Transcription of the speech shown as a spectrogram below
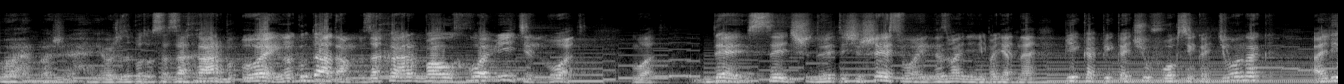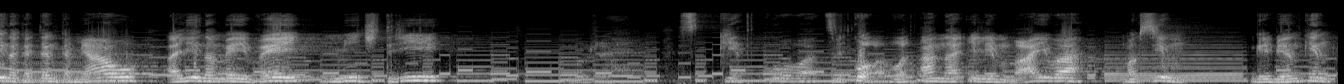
Ой, боже, я уже запутался. Захар... Ой, а куда там? Захар Болховитин, вот. Вот. Дэсэдж 2006, ой, название непонятное. Пика Пикачу Фокси Котенок. Алина Котенко Мяу. Алина Мэйвей, Мич 3, боже, Скеткова, Цветкова, вот, Анна Илимбаева, Максим Гребенкин,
